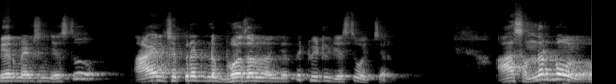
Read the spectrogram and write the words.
పేరు మెన్షన్ చేస్తూ ఆయన చెప్పినటువంటి బోధనలు అని చెప్పి ట్వీట్లు చేస్తూ వచ్చారు. ఆ సందర్భంలో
